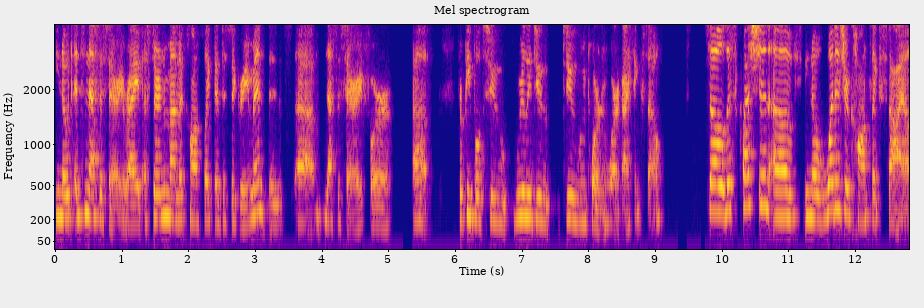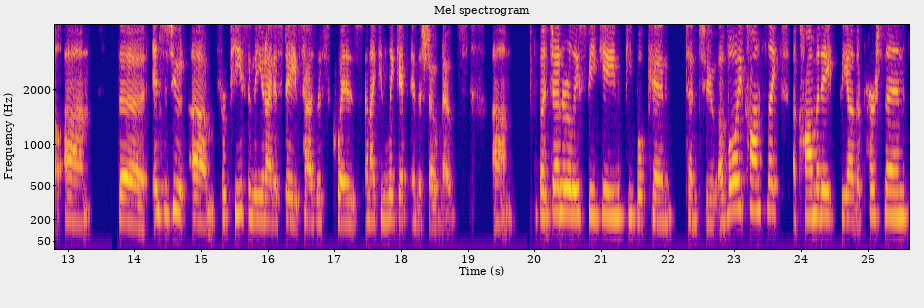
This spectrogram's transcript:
you know, it's necessary, right? A certain amount of conflict and disagreement is um, necessary for uh, for people to really do do important work. I think so. So this question of, you know, what is your conflict style? Um, the Institute um, for Peace in the United States has this quiz, and I can link it in the show notes. Um, but generally speaking, people can tend to avoid conflict, accommodate the other person,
